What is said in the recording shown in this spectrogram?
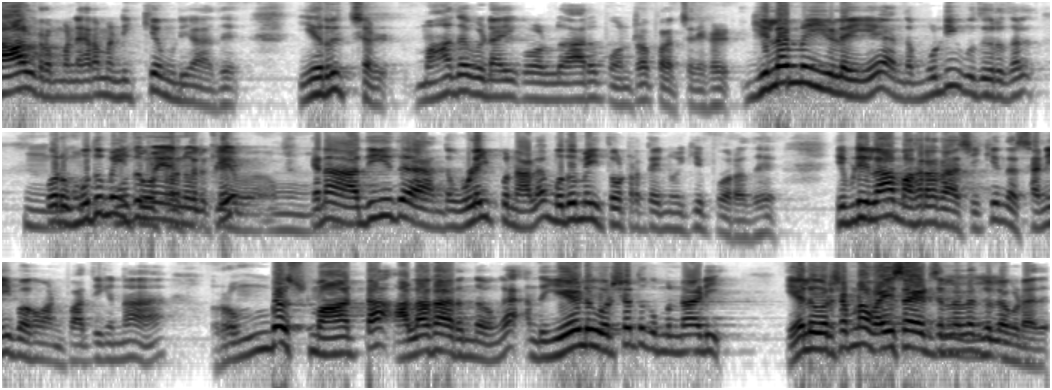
கால் ரொம்ப நேரமா நிக்க முடியாது. எரிச்சல் மாதவிடாய் கோளாறு போன்ற பிரச்சனைகள். இளமையிலேயே அந்த முடி உதிர்தல் ஒரு முதுமை தோற்றத்திற்கு. ஏன்னா அதீத அந்த உழைப்புனால முதுமை தோற்றத்தை நோக்கி போறது. இப்படிலாம் மகர ராசிக்கு இந்த சனி பகவான் பார்த்தீங்கன்னா ரொம்ப ஸ்மார்ட்டா அழகா இருந்தவங்க. அந்த ஏழு வருஷத்துக்கு முன்னாடி ஏழு வருஷம்னா வயசாயிடுச்சுலாம் சொல்லக்கூடாது.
